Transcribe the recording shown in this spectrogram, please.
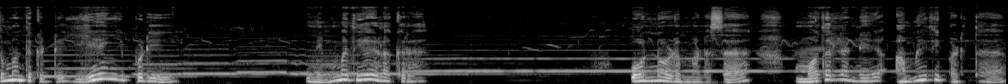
சுமந்துக்கிட்டு ஏன் இப்படி நிம்மதியே இழக்கிற? உன்னோட மனச முதல்ல நீ அமைதிப்படுத்த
